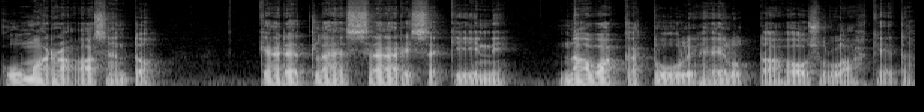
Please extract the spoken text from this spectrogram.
kumara asento, kädet lähes säärissä kiinni, navakka tuuli heiluttaa housulahkeita.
